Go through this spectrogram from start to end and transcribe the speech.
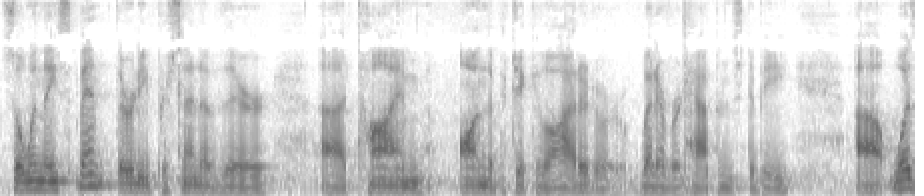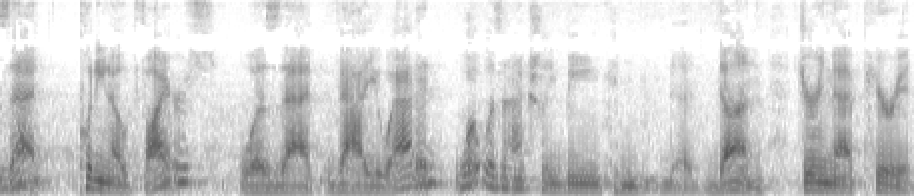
So when they spent 30% of their uh, time on the particular audit or whatever it happens to be, was that putting out fires? Was that value added? What was actually being uh, done during that period?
